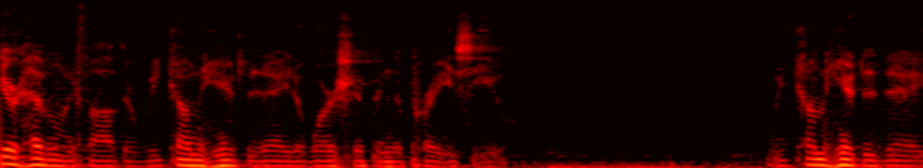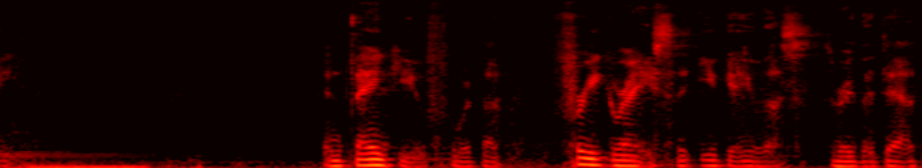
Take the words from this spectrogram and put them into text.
Dear Heavenly Father, we come here today to worship and to praise you. We come here today and thank you for the free grace that you gave us through the death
